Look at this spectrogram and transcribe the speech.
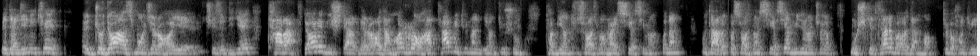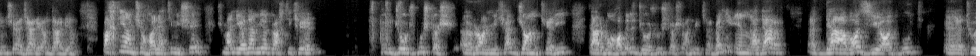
به دلیل اینکه جدا از ماجراهای چیز دیگه طرفدار بیشتر داره آدم ها راحت تر می‌تونن بیان توشون تا بیان تو سازمان های سیاسی. من خودم متعلق به سازمان سیاسی هم می‌دونم چقدر مشکل تر با آدم ها که بخوان تو این جریان در بیان. وقتی همچین حالتی میشه من یادم میاد وقتی که جورج بوش داشت ران می‌کرد جان کری در مقابل جورج بوش داشت ران می‌کرد. ولی انقدر دعوا زیاد بود تو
